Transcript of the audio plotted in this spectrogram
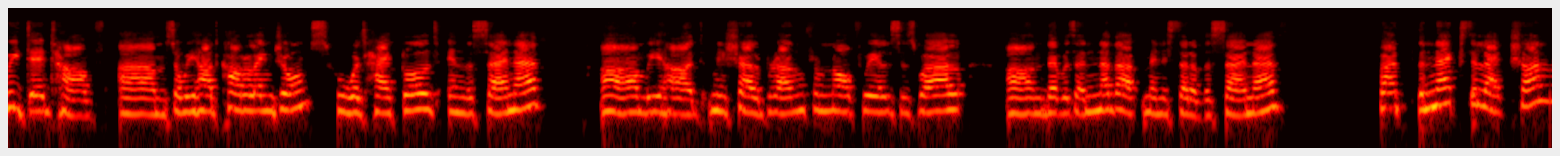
We did have. Um, so we had Caroline Jones, who was heckled in the Senate. Um, we had Michelle Brown from North Wales as well. Um, there was another minister of the Senate. But the next election,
